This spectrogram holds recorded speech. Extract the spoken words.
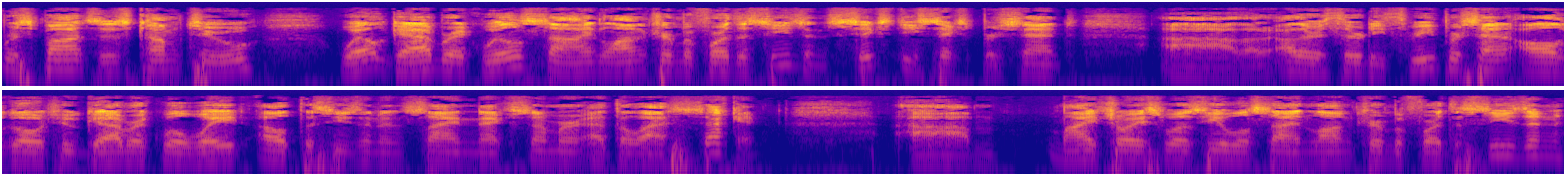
responses come to, well, Gaborik will sign long term before the season. 66%. Uh, the other 33% all go to Gaborik will wait out the season and sign next summer at the last second. Um, my choice was he will sign long term before the season.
